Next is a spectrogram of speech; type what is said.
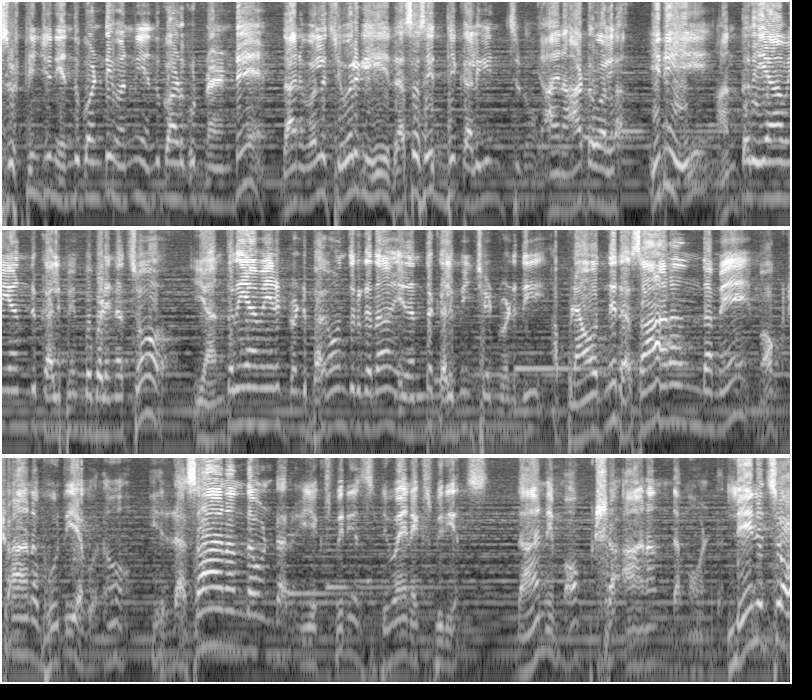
సృష్టించింది ఎందుకంటే ఇవన్నీ ఎందుకు ఆడుకుంటున్నాడంటే దానివల్ల చివరికి రససిద్ధి కలిగించడం ఆయన ఆట వల్ల. ఇది అంతర్యామి అందు కల్పింపబడినచో ఈ అంతర్యామైనటువంటి భగవంతుడు కదా ఇదంతా కల్పించేటువంటిది. అప్పుడేమవుతుంది? రసానందమే మోక్షానుభూతి అగును. ఈ రసానందం అంటారు ఈ ఎక్స్పీరియన్స్ డివైన్ ఎక్స్పీరియన్స్. దాన్ని మోక్ష ఆనందము అంటారు లేనిచో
